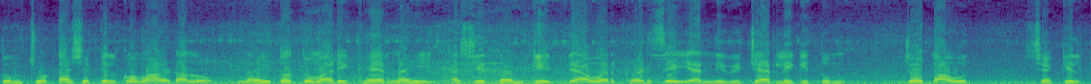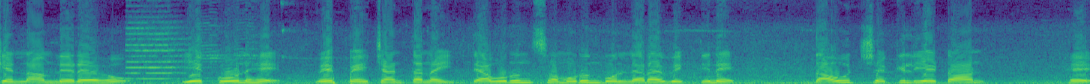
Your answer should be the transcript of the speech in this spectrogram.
तुम छोटा शकील को मार डालो. नाही तो तुम्हारी खैर नहीं. अशी धमकी त्यावर खडसे यांनी विचारली की तुम जो दाऊद शकील के नाम ले रहे हो ये कोण है? वे पहचानता नाही. त्यावरून समोरून बोलणाऱ्या व्यक्तीने दाऊद शकील ये डॉन है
